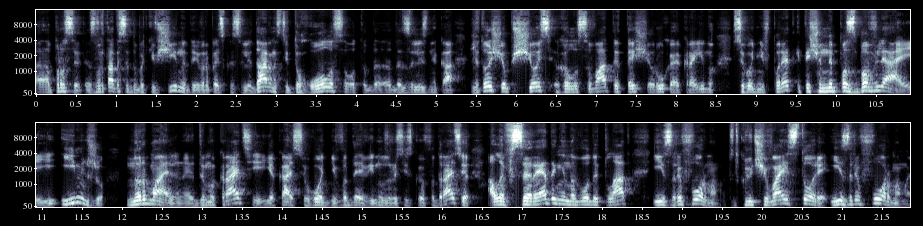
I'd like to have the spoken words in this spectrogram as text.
е, просити, звертатися до батьківщини, до європейської солідарності, до голосу от, до, до Залізняка для того, щоб щось голосувати, те, що рухає країну сьогодні вперед, і те, що не позбавляє її іміджу нормальної демократії, яка сьогодні веде війну з Російською Федерацією, але всередині наводить лад із реформами. Тут ключова історія із реформами,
